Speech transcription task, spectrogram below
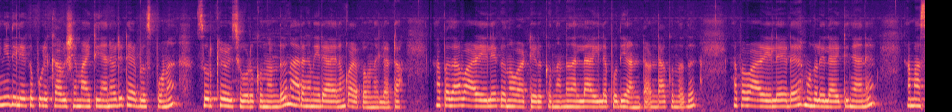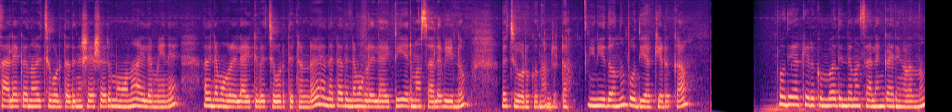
ഇനി ഇതിലേക്ക് പുളിക്ക് ആവശ്യമായിട്ട് ഞാൻ ഒരു ടേബിൾ സ്പൂണ് സുർക്ക ഒഴിച്ച് കൊടുക്കുന്നുണ്ട്. നാരങ്ങ നീരായാലും കുഴപ്പമൊന്നുമില്ല കേട്ടോ. അപ്പോൾ അതാ വാഴയിലേക്ക് ഒന്ന് വാട്ടിയെടുക്കുന്നുണ്ട്. നല്ല അയിലപ്പൊതിയാണ് കേട്ടോ ഉണ്ടാക്കുന്നത്. അപ്പോൾ വാഴയിലയുടെ മുകളിലായിട്ട് ഞാൻ ആ മസാലയൊക്കെ ഒന്ന് വെച്ച് കൊടുത്തതിന് ശേഷം ഒരു മൂന്ന് അയിലമീൻ അതിന്റെ മുകളിലായിട്ട് വെച്ച് കൊടുത്തിട്ടുണ്ട്. എന്നിട്ട് അതിന്റെ മുകളിലായിട്ട് ഈ ഒരു മസാല വീണ്ടും വെച്ച് കൊടുക്കുന്നുണ്ട് കേട്ടോ ഇനി ഇതൊന്ന് പൊതിയാക്കിയെടുക്കാം. പൊതിയാക്കി എടുക്കുമ്പോൾ അതിന്റെ മസാലയും കാര്യങ്ങളൊന്നും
